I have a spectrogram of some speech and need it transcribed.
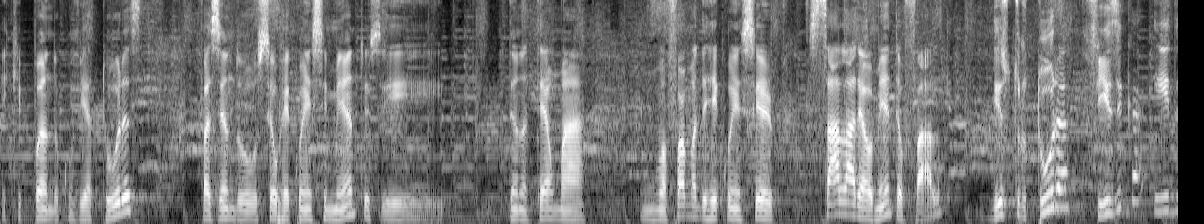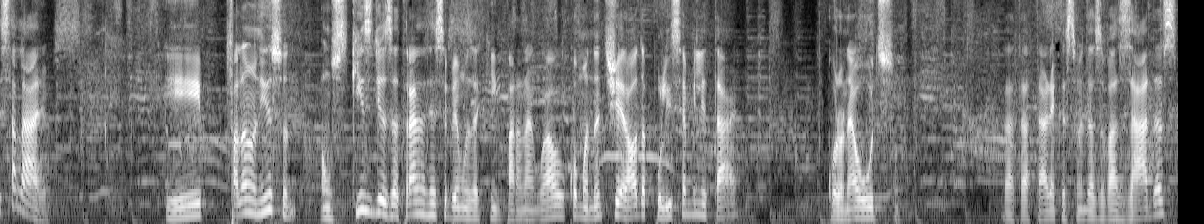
equipando com viaturas, fazendo o seu reconhecimento e- dando até uma, uma forma de reconhecer salarialmente, eu falo, de estrutura física e de salário. E falando nisso, há uns 15 dias atrás nós recebemos aqui em Paranaguá o comandante-geral da Polícia Militar, Coronel Hudson, para tratar da questão das vazadas,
